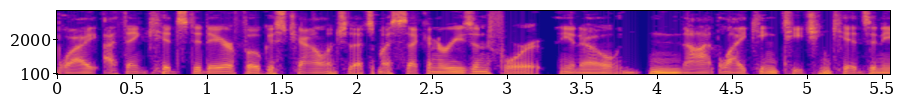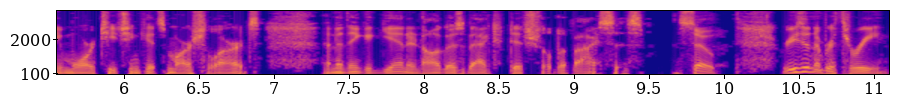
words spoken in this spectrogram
why I think kids today are focus challenged. That's my second reason for you know not liking teaching kids anymore, teaching kids martial arts. And I think again, it all goes back to digital devices. So, reason number three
